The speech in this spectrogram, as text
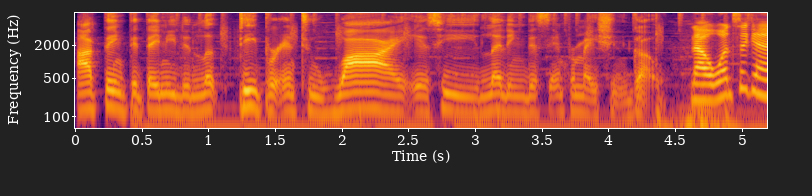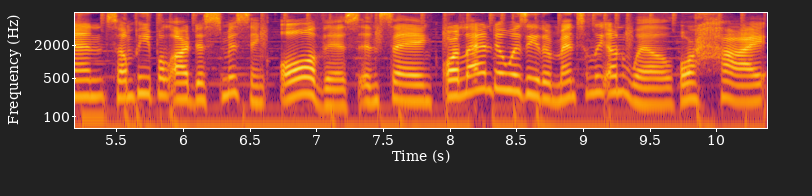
I think that they need to look deeper into why is he letting this information go. Now, once again, some people are dismissing all this and saying Orlando is either mentally unwell or high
